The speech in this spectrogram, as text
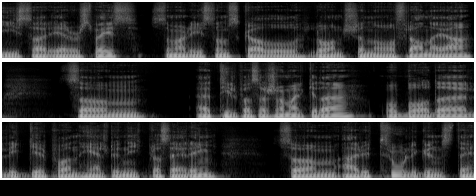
ISAR Aerospace, som er de som skal launche nå fra Andøya, som tilpasser seg markedet, og både ligger på en helt unik plassering, som er utrolig gunstig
